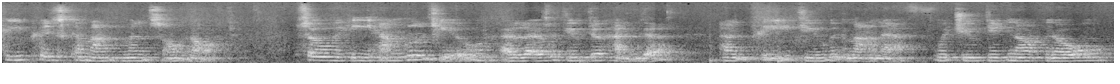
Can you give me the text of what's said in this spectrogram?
keep his commandments or not. So he humbled you, allowed you to hunger, and feed you with manna, which you did not know,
